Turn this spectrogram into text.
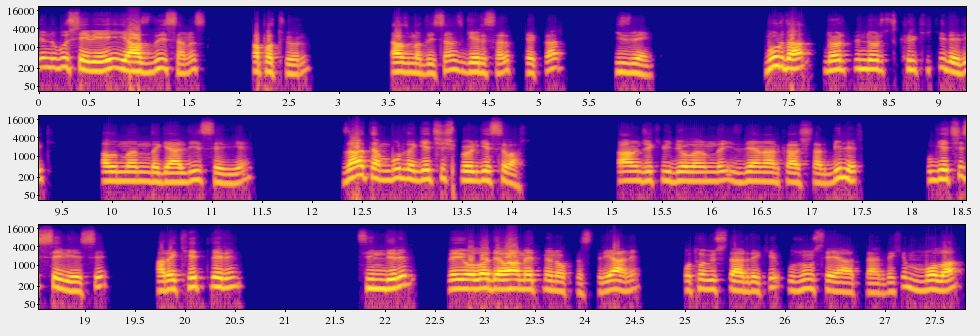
Şimdi bu seviyeyi yazdıysanız kapatıyorum. Yazmadıysanız geri sarıp tekrar izleyin. Burada 4442 dedik. Alımların da geldiği seviye. Zaten burada geçiş bölgesi var. Daha önceki videolarımda izleyen arkadaşlar bilir. Bu geçiş seviyesi hareketlerin sindirim ve yola devam etme noktasıdır. Yani otobüslerdeki uzun seyahatlerdeki mola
